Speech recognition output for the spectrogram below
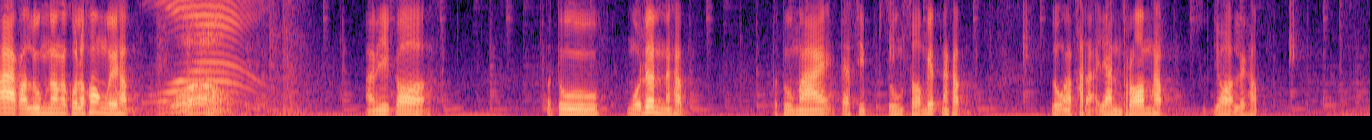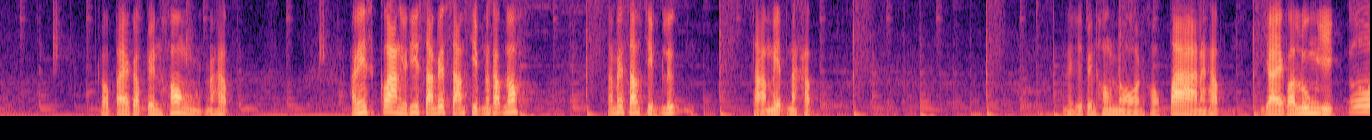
ป้ากับลุงนอนกันคนละห้องเลยครับ อันนี้ก็ประตูโมเดิร์นนะครับ ประตูไม้ 80 สูง 2 เมตรนะครับ ลุงอักขระยันพร้อมครับ สุดยอดเลยครับ ต่อไปก็เป็นห้องนะครับ อันนี้กว้างอยู่ที่3เมตร30นะครับเนาะ3เมตร30 ลึก 3 เมตรนะครับอันนี้จะเป็นห้องนอนของป้านะครับ ใหญ่กว่าลุงอีก โอ้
